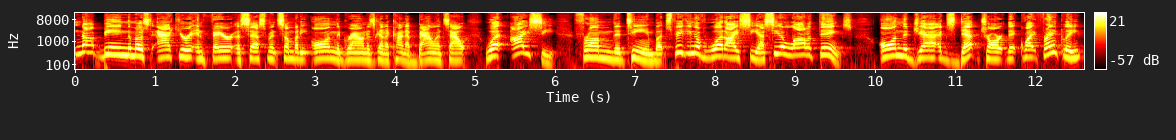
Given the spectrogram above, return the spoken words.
not being the most accurate and fair assessment, somebody on the ground is going to kind of balance out what I see from the team. But speaking of what I see, I see a lot of things on the Jags depth chart that, quite frankly,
